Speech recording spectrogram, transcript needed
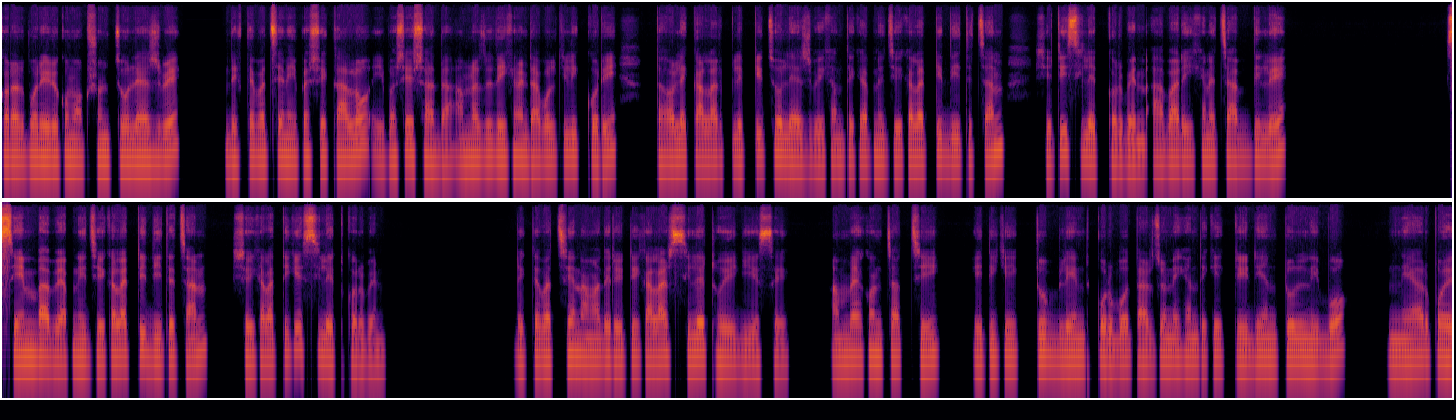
করার পরে এরকম অপশন চলে আসবে। দেখতে পাচ্ছেন এই পাশে কালো, এই পাশে সাদা। আমরা যদি এখানে ডাবল ক্লিক করি, তাহলে কালার প্লেটটি চলে আসবে। এখান থেকে আপনি যে কালারটি দিতে চান, সেটি সিলেক্ট করবেন। আবার এখানে চাপ দিলে সেমভাবে আপনি যে কালারটি দিতে চান, সেই কালারটিকে সিলেক্ট করবেন। দেখতে পাচ্ছেন আমাদের এটি কালার সিলেক্ট হয়ে গিয়েছে। আমরা এখন চাচ্ছি এটিকে একটু ব্লেন্ড করব, তার জন্য এখান থেকে গ্রেডিয়েন্ট টুল নিব। নেয়ার পরে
